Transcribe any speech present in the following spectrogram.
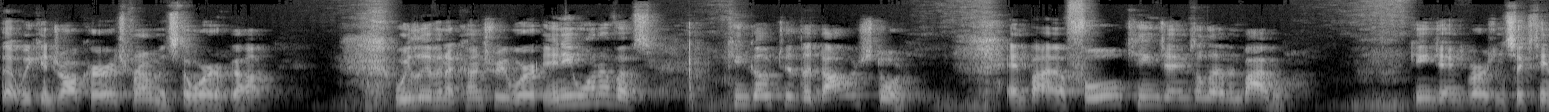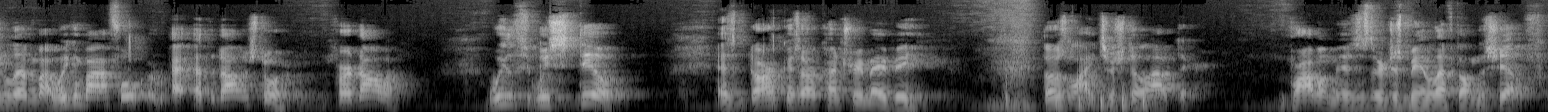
that we can draw courage from, it's the Word of God. We live in a country where any one of us can go to the dollar store and buy a full King James 11 Bible. King James Version 1611 Bible. We can buy a full at, at the dollar store for a dollar. We, we still, as dark as our country may be, those lights are still out there. The problem is, is they're just being left on the shelf.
